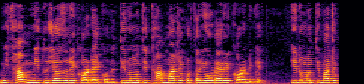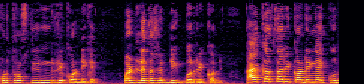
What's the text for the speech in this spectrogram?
मी थांब मी तुझ्या रेकॉर्ड ऐकवते तिनं म्हणती थांब माझ्याकडे तर एवढ्या रेकॉर्डिंग आहेत. तिनं म्हणती माझ्याकडे तर रोज तीन रेकॉर्डिंग आहेत. पडले तशा डिगभर रेकॉर्डिंग काय करता रेकॉर्डिंग ऐकून?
